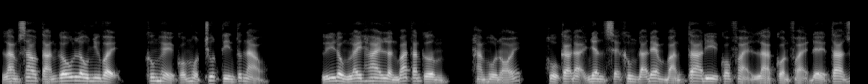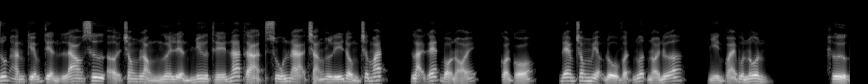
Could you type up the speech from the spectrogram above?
Làm sao tán gẫu lâu như vậy, không hề có một chút tin tức nào. Lý đồng lay hai lần bát ăn cơm, hàm hồ nói Hổ ca đại nhân sẽ không đã đem bán ta đi, có phải là còn phải để ta giúp hắn kiếm tiền lao sư ở trong lòng ngươi liền như thế nát ạt xú nạ trắng lý đồng trước mắt, lại ghét bỏ nói, còn có, đem trong miệng đồ vật nuốt nói nữa, nhìn quái buồn nôn. Hừ.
